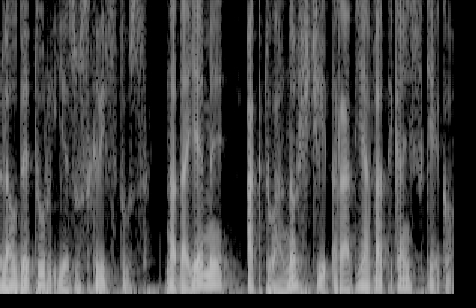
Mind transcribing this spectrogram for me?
Laudetur Jezus Chrystus. Nadajemy aktualności Radia Watykańskiego.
